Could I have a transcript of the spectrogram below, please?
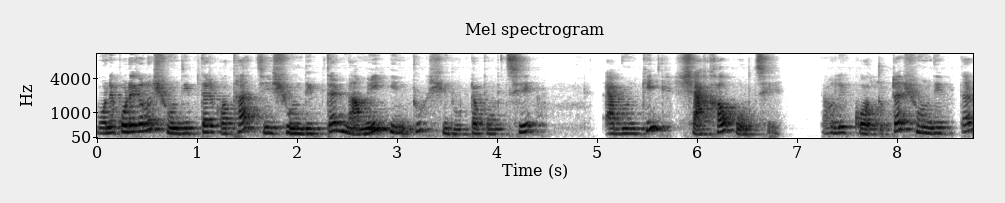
মনে পড়ে গেল সন্দীপটার কথা, যে সন্দীপটার নামেই কিন্তু সিঁদুরটা পড়ছে, এমনকি শাখাও পড়ছে। তাহলে কতটা সন্দীপটার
